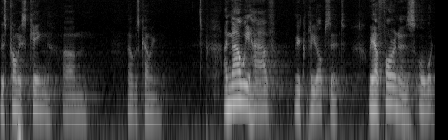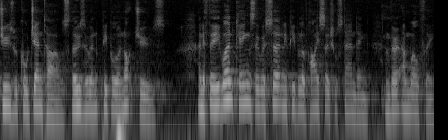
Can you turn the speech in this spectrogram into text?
this promised king um, that was coming. And now we have the complete opposite. We have foreigners, or what Jews would call Gentiles, those who are people who are not Jews. And if they weren't kings, they were certainly people of high social standing and, very, wealthy.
